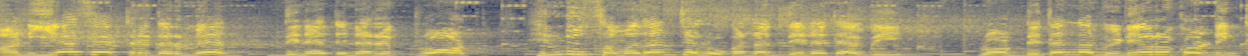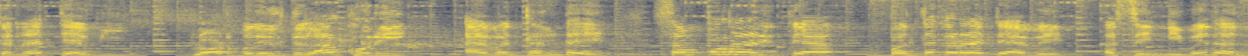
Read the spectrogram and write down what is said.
आणि याच यात्रेदरम्यान देण्यात येणारे प्लॉट हिंदू समाजांच्या लोकांना देण्यात यावे. प्लॉट देताना व्हिडिओ रेकॉर्डिंग करण्यात यावी. प्लॉट मधील दलालखोरी अवैध धंदे संपूर्णरित्या बंद करण्यात यावे असे निवेदन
